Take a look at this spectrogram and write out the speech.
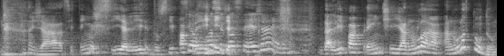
já se tem o si ali, do si Se frente. eu fosse você, já era. Dali pra frente anula, anula tudo,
